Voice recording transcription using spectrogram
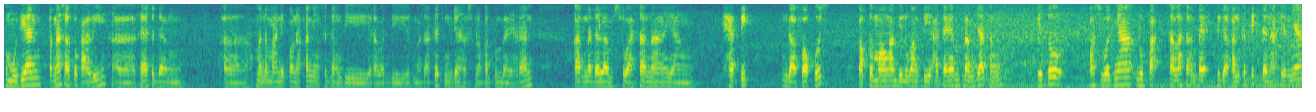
Kemudian pernah suatu kali uh, saya sedang uh, menemani ponakan yang sedang dirawat di rumah sakit kemudian harus melakukan pembayaran. Karena dalam suasana yang hectic nggak fokus waktu mau ngambil uang di ATM Bank Jateng itu passwordnya lupa salah sampai tiga kali ketik dan akhirnya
